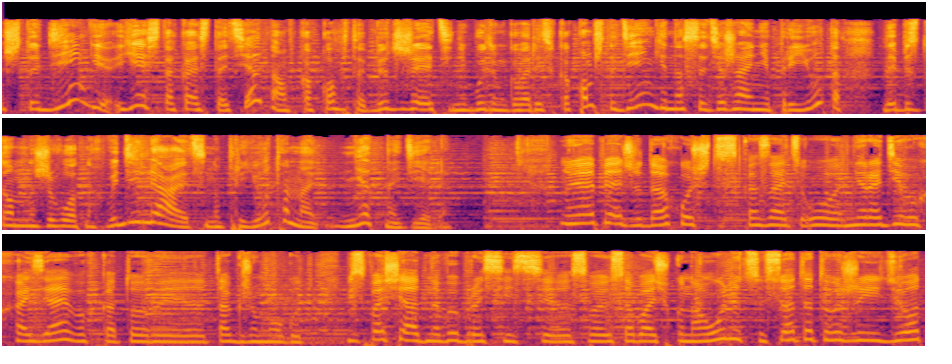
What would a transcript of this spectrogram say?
что деньги, есть такая статья там в каком-то бюджете, не будем говорить в каком, что деньги на содержание приюта для бездомных животных выделяются, но приюта на, нет на деле. Ну и опять же, да, хочется сказать о нерадивых хозяевах, которые также могут беспощадно выбросить э, свою собачку на улицу. Все от этого же идет,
